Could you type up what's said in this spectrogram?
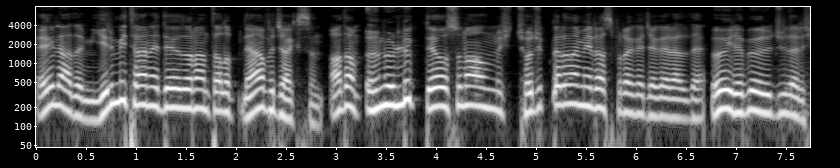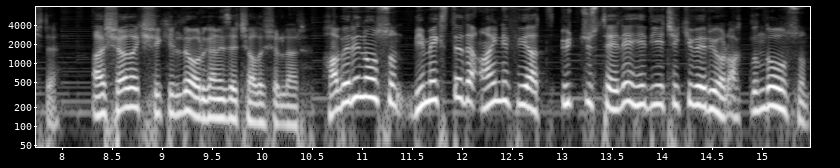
Evladım 20 tane deodorant alıp ne yapacaksın? Adam ömürlük deosunu almış. Çocuklarına miras bırakacak herhalde. Öyle bir ölücüler işte. Aşağıdaki şekilde organize çalışırlar. Haberin olsun BİMEX'te de aynı fiyat 300 TL hediye çeki veriyor aklında olsun.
